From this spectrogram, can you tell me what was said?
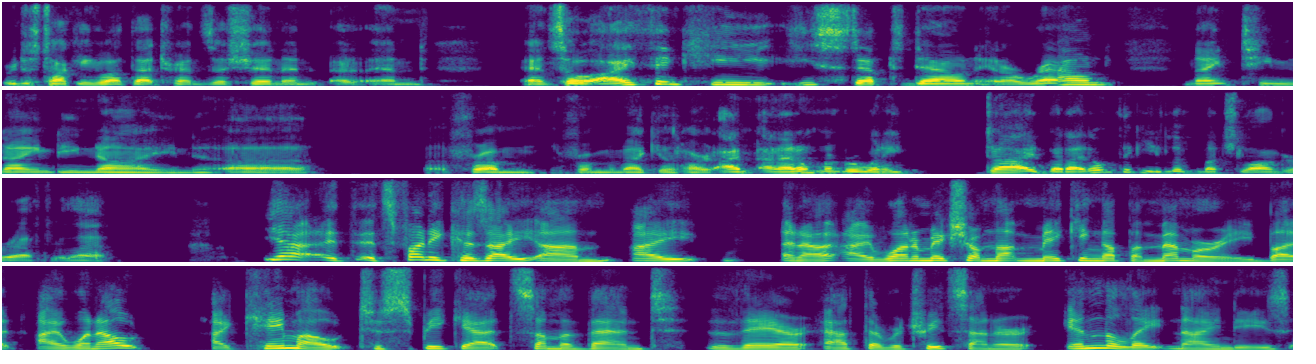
we are just talking about that transition, and and and so I think he he stepped down in around 1999 uh, from from Immaculate Heart, I, and I don't remember when he died, but I don't think he lived much longer after that. Yeah, it, it's funny because I um I and I, I want to make sure I'm not making up a memory, but I went out I came out to speak at some event there at the retreat center in the late 90s.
